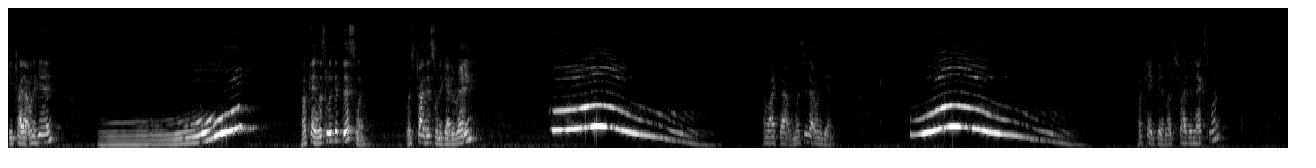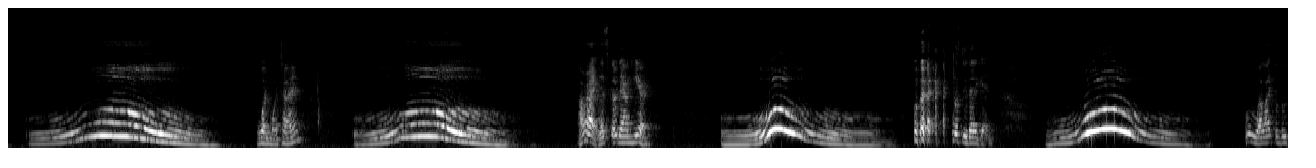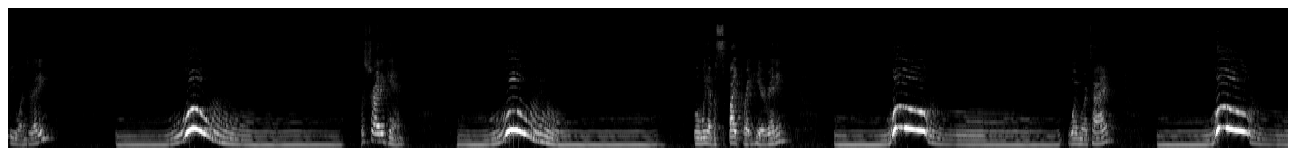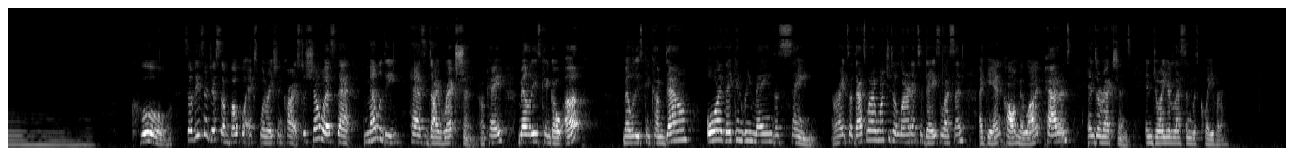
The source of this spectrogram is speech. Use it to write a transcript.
Can you try that one again? Okay, let's look at this one. Let's try this one together. Ready? I like that one. Let's do that one again. Okay, good. Let's try the next one. One more time. Ooh. All right, let's go down here. Ooh. let's do that again. Ooh. Ooh, I like the loopy ones. Ready? Ooh. Let's try it again. Ooh. Ooh, we have a spike right here. Ready? One more time. Ooh. Cool. So these are just some vocal exploration cards to show us that melody has direction, okay? Melodies can go up, melodies can come down, or they can remain the same. All right, so that's what I want you to learn in today's lesson, again, called Melodic Patterns and Directions. Enjoy your lesson with Quaver.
